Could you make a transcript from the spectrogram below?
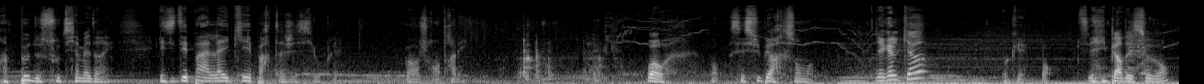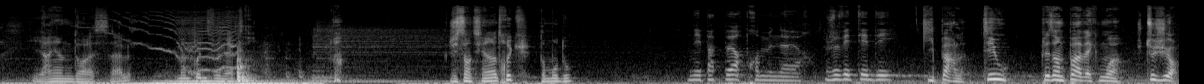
Un peu de soutien m'aiderait. N'hésitez pas à liker et partager, s'il vous plaît. Bon, je rentre, allez. Wow, c'est super sombre. Y a quelqu'un? Ok, bon, c'est hyper décevant. Y a rien dans la salle. Même pas une fenêtre. J'ai senti un truc dans mon dos. N'aie pas peur, promeneur. Je vais t'aider. Qui parle? T'es où? Plaisante pas avec moi. Je te jure.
